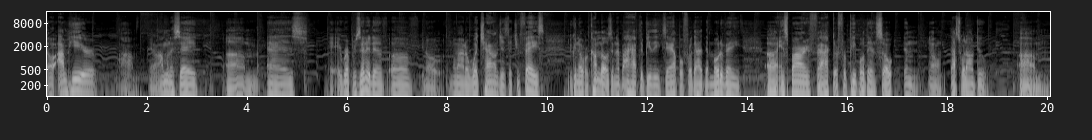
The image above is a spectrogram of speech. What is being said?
I'm here. Um, you know, I'm gonna say um, as a representative of you know no matter what challenges that you face you can overcome those. And if i have to be the example for that the motivating uh, inspiring factor for people then so then you know that's what i'll do. Um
